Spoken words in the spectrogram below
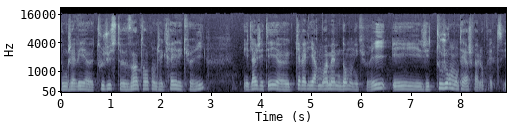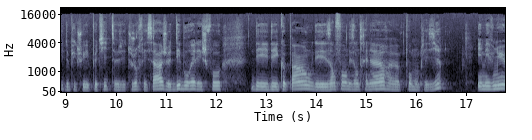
Donc j'avais euh, tout juste 20 ans quand j'ai créé l'écurie. Et là, j'étais euh, cavalière moi-même dans mon écurie et j'ai toujours monté à cheval en fait. Et depuis que je suis petite, j'ai toujours fait ça. Je débourrais les chevaux des, copains ou des enfants des entraîneurs euh, pour mon plaisir. Et m'est venue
